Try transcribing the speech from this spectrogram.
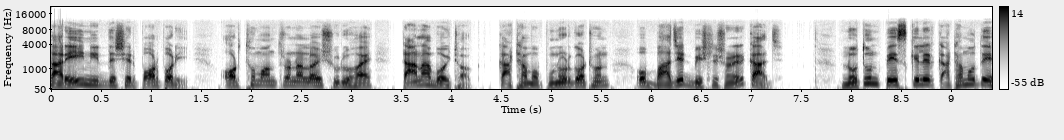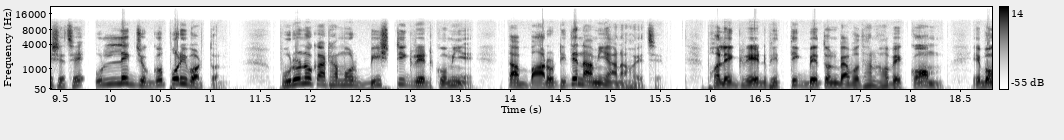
তার এই নির্দেশের পরপরই অর্থ মন্ত্রণালয় শুরু হয় টানা বৈঠক, কাঠামো পুনর্গঠন ও বাজেট বিশ্লেষণের কাজ। নতুন পে স্কেলের কাঠামোতে এসেছে উল্লেখযোগ্য পরিবর্তন। পুরনো কাঠামোর ২০টি গ্রেড কমিয়ে তা বারোটিতে নামিয়ে আনা হয়েছে। ফলে গ্রেড ভিত্তিক বেতন ব্যবধান হবে কম এবং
